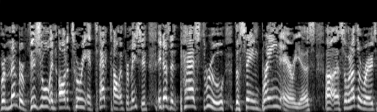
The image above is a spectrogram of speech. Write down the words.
Remember, visual and auditory and tactile information, it doesn't pass through the same brain areas. Uh, so in other words,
